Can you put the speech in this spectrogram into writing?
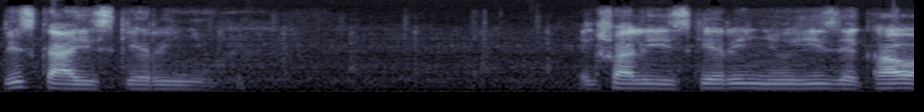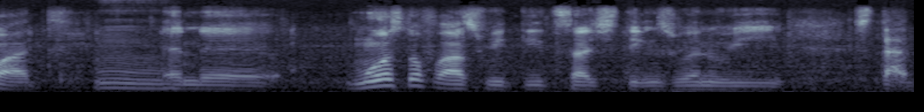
This guy is scaring you. Actually, he's scaring you. He's a coward. And uh, most of us, we did such things when we start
